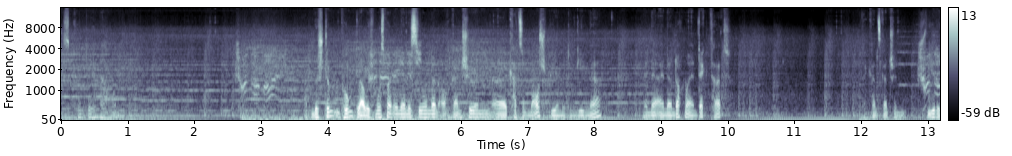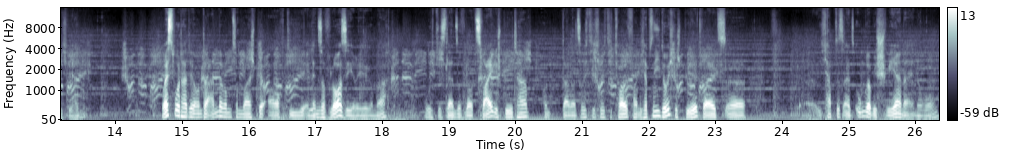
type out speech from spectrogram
Das könnte hinhauen. Ab einem bestimmten Punkt, glaube ich, muss man in der Mission dann auch ganz schön äh, Katz und Maus spielen mit dem Gegner. Wenn der einen dann doch mal entdeckt hat, dann kann kann es ganz schön schwierig werden. Westwood hat ja unter anderem zum Beispiel auch die Lens of Lore Serie gemacht, wo ich das Lens of Lore 2 gespielt habe und damals richtig, richtig toll fand. Ich habe es nie durchgespielt, weil es, äh, ich habe das als unglaublich schwer in Erinnerung.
